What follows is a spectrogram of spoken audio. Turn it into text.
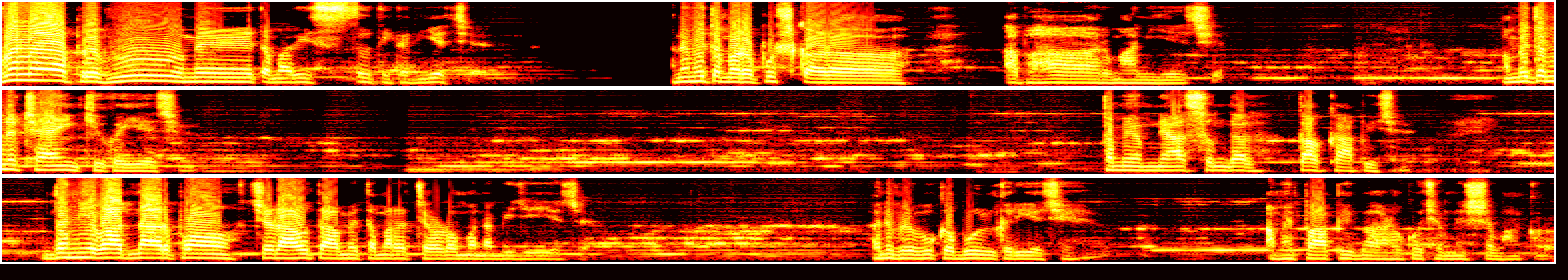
ભલા પ્રભુ, અમે તમારી સ્તુતિ કરીએ છીએ અને અમે તમારો પુષ્કળ, આભાર માનીએ છીએ. અમે તમને થેન્ક યુ કહીએ છીએ. તમે અમને આ સુંદર તક આપી છે. ધન્યવાદના અર્પણ ચડાવતા અમે તમારા ચરણોમાં નમી જઈએ છીએ. અને પ્રભુ કબૂલ કરીએ છીએ. અમે પાપી બાળકો છે, અમને ક્ષમા કરો.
